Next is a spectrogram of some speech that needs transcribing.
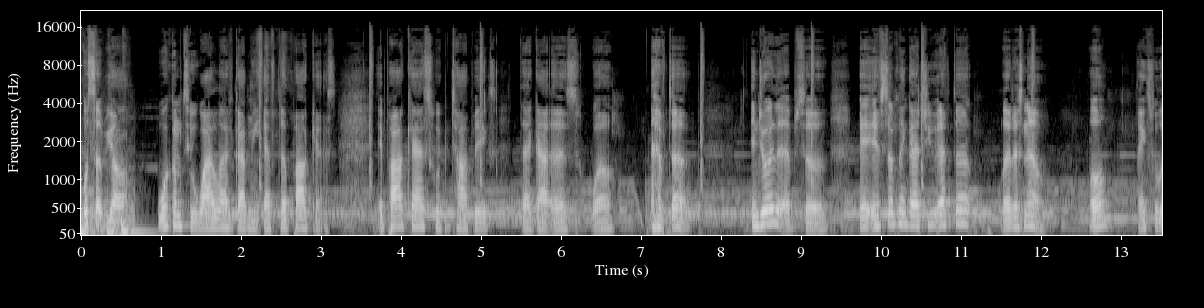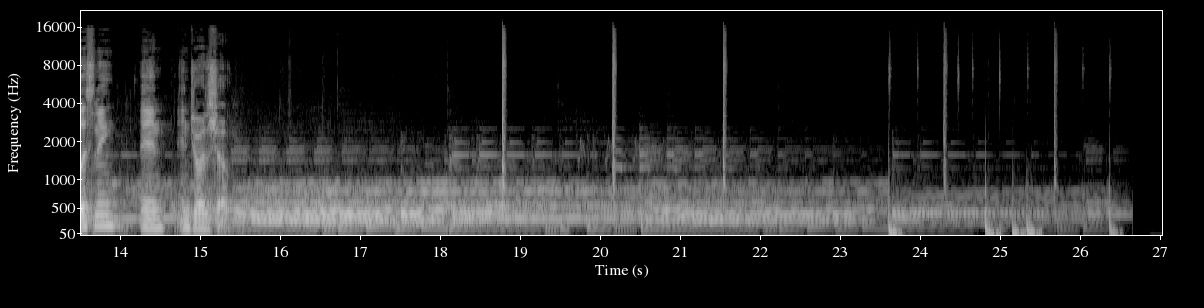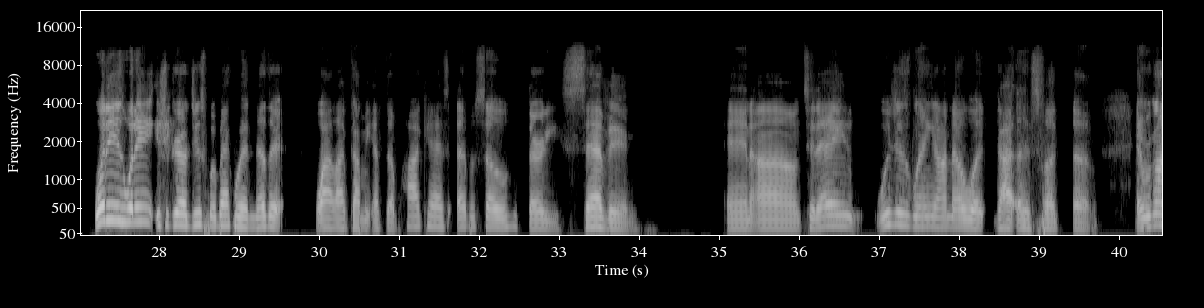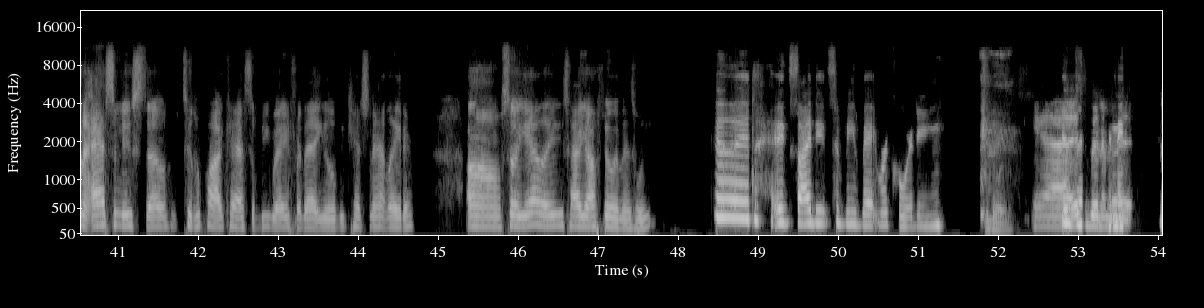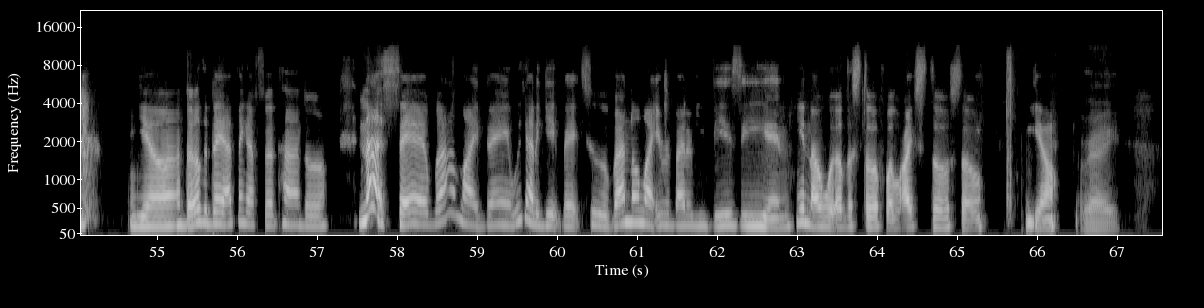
What's up, y'all? Welcome to Why Life Got Me Effed Up podcast, a podcast with topics that got us, well, effed up. Enjoy the episode. If something got you effed up, let us know. Well, thanks for listening and enjoy the show. What is what ain't? It's your girl Juice. We're back with another Why Life Got Me Effed Up podcast, episode 37. And um today we're just letting y'all know what got us fucked up. And we're gonna add some new stuff to the podcast, so be ready for that. You'll be catching that later. Um, so yeah, ladies, how y'all feeling this week? Good. Excited to be back recording. Yeah. Yeah, it's been a minute. Yeah, the other day I think I felt kind of not sad, but I'm like, dang, we got to get back to it. But I know like everybody be busy and you know with other stuff or life stuff. So yeah, Right.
